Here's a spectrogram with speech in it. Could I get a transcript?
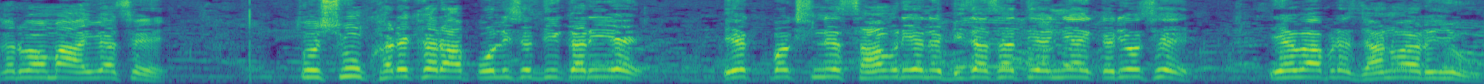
કરવામાં આવ્યા છે. તો શું ખરેખર આ પોલીસ અધિકારીએ એક પક્ષને સાંવરી અને બીજા સાથે અન્યાય કર્યો છે એ હવે આપણે જાણવા રહ્યું.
